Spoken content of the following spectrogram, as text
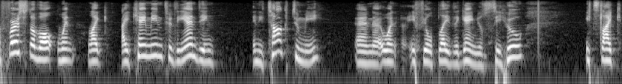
First of all, when like I came into the ending and he talked to me and uh, when if you'll play the game you'll see who it's like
